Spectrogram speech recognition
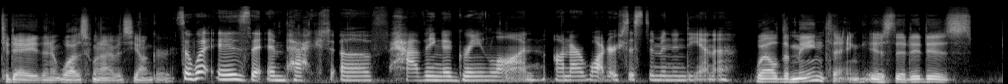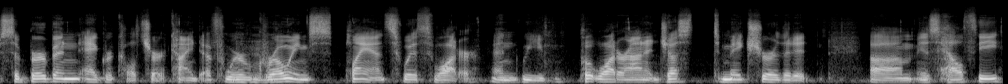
today than it was when I was younger. So, what is the impact of having a green lawn on our water system in Indiana? Well, the main thing is that it is suburban agriculture, kind of. We're mm-hmm. growing plants with water, and we put water on it just to make sure that it um, is healthy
